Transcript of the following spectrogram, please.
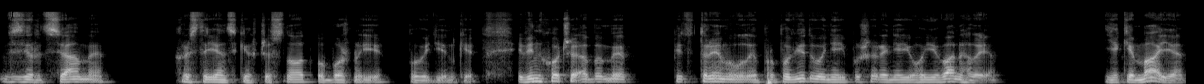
взірцями християнських чеснот, побожної поведінки. Він хоче, аби ми підтримували проповідування і поширення Його Євангелія, яке має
